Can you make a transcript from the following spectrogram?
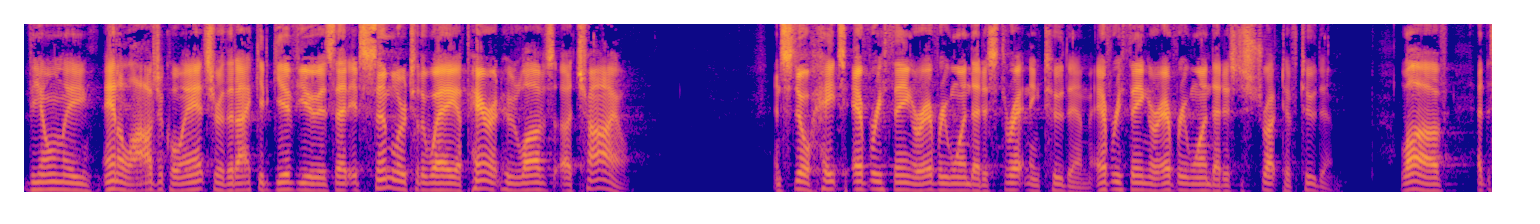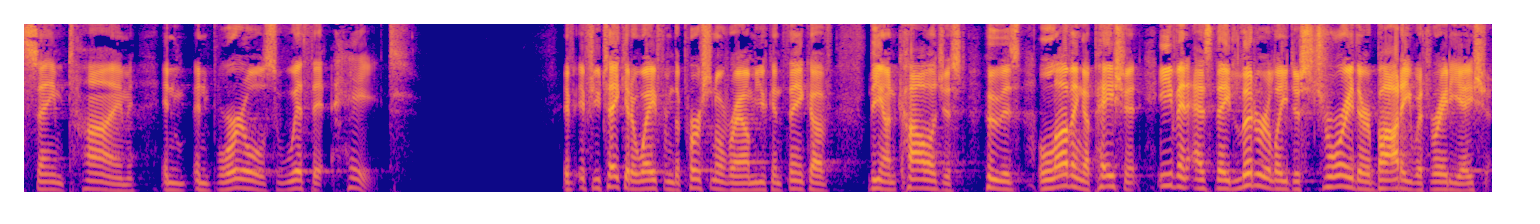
The only analogical answer that I could give you is that it's similar to the way a parent who loves a child and still hates everything or everyone that is threatening to them, everything or everyone that is destructive to them. Love at the same time embroils with it hate. If, if you take it away from the personal realm, you can think of the oncologist who is loving a patient even as they literally destroy their body with radiation.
